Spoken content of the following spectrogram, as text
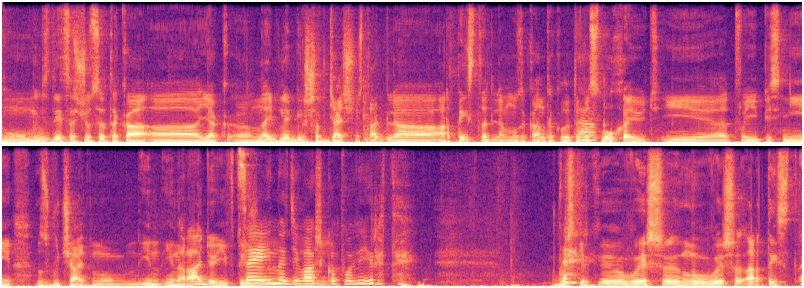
Ну мені здається, що це така як е, най, найбільша вдячність так для артиста, для музиканта, коли тебе слухають, і твої пісні звучать ну і, і на радіо, і в тих Це іноді важко повірити. Ви ж скільки ви ж ну ви ж артист.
